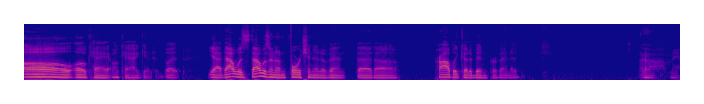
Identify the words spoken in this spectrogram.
"Oh, okay, okay, I get it." But yeah, that was that was an unfortunate event that uh, probably could have been prevented. Oh man.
